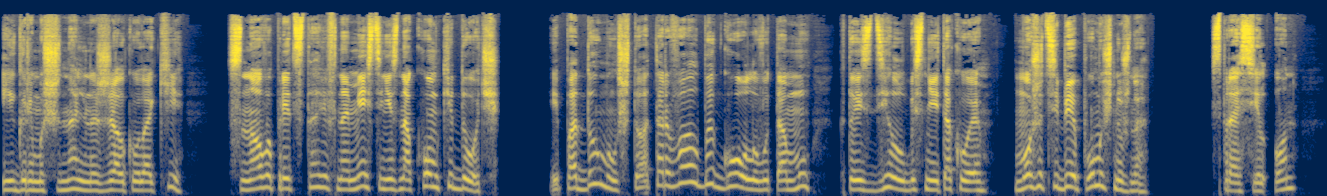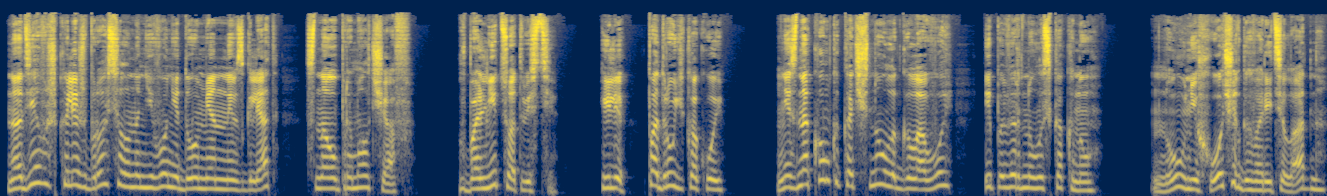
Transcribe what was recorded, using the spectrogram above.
Игорь машинально сжал кулаки, снова представив на месте незнакомки дочь, и подумал, что оторвал бы голову тому, кто сделал бы с ней такое. «Может, тебе помощь нужна?» — спросил он, но девушка лишь бросила на него недоуменный взгляд, снова промолчав. «В больницу отвезти? Или подруги какой?» Незнакомка качнула головой и повернулась к окну. Ну, не хочет, говорить, и ладно.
